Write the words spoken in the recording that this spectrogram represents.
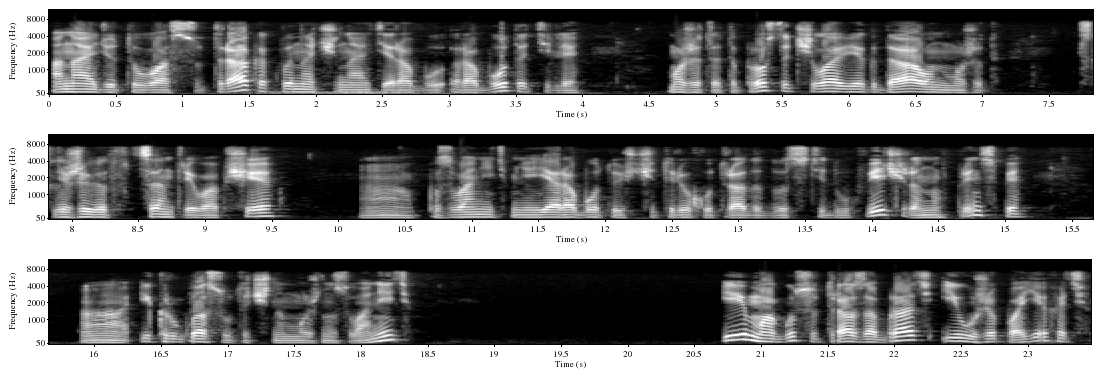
она идет у вас с утра, как вы начинаете рабо работать, или может это просто человек, да, он может, если живет в центре вообще, а, позвонить мне, я работаю с 4 утра до 22 вечера, но в принципе а, и круглосуточно можно звонить. И могу с утра забрать и уже поехать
